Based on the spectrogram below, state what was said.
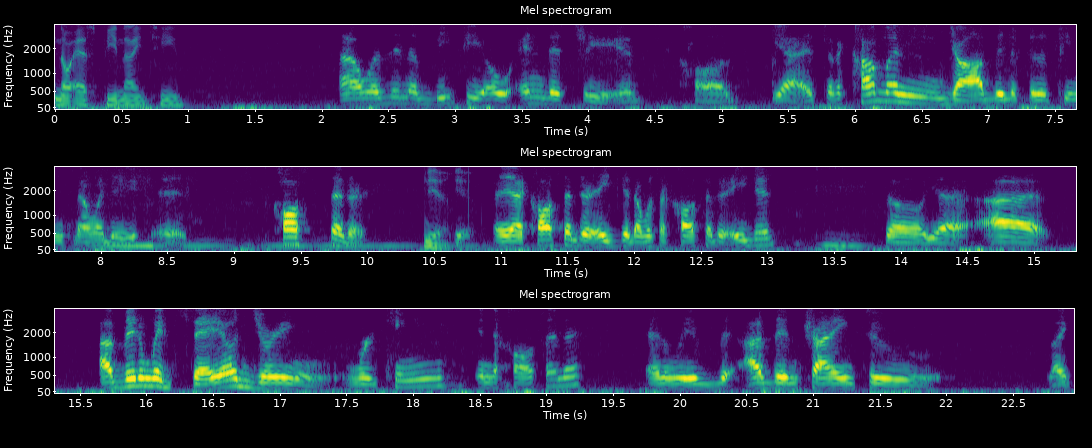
you know, SB19? I was in a BPO industry. It's called yeah, it's a common job in the Philippines nowadays. It's call center. Yeah. Yeah. Yeah, call center agent. I was a call center agent. So yeah, uh, I've been with Seon during working in the call center, and we've I've been trying to like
